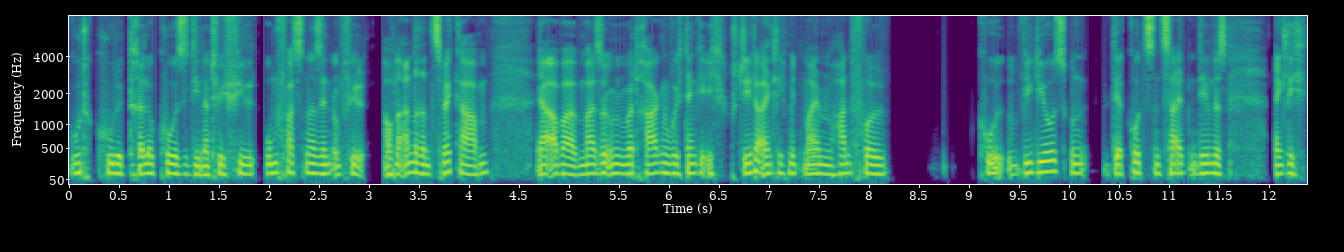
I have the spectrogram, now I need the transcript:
gute, coole Trello-Kurse, die natürlich viel umfassender sind und viel auch einen anderen Zweck haben. Ja, aber mal so im Übertragenen, wo ich denke, ich stehe da eigentlich mit meinem Handvoll Videos und der kurzen Zeit, in dem das eigentlich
